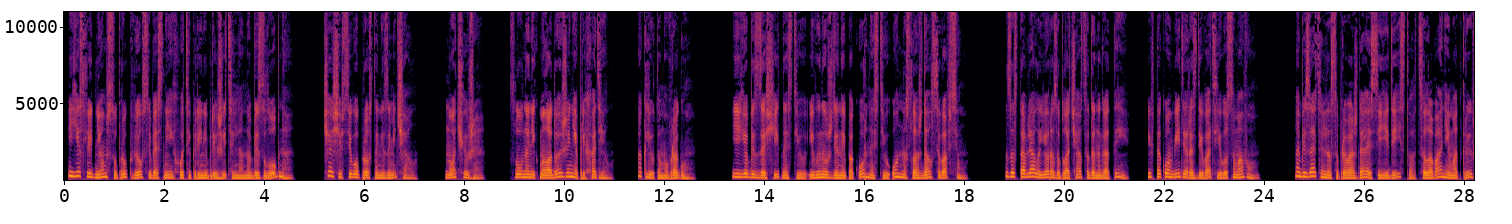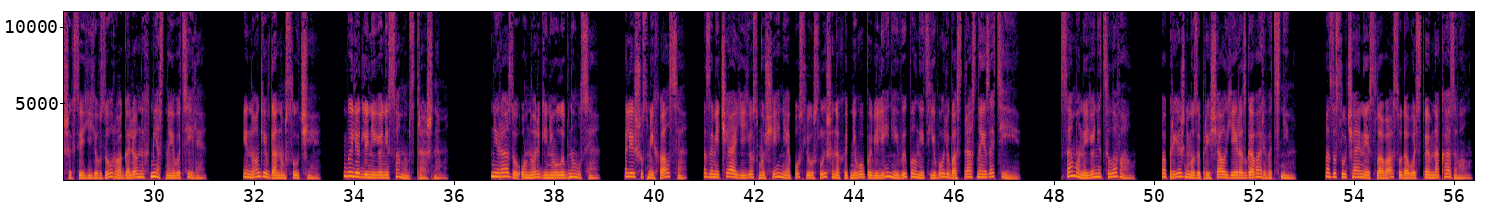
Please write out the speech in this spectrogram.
И если днем супруг вел себя с ней хоть и пренебрежительно, но беззлобно, чаще всего просто не замечал. Ночью же, словно не к молодой жене приходил, а к лютому врагу. Ее беззащитностью и вынужденной покорностью он наслаждался вовсю. Заставлял ее разоблачаться до ноготы и в таком виде раздевать его самого обязательно сопровождая сие действо целованием открывшихся ее взору оголенных мест на его теле. И ноги в данном случае были для нее не самым страшным. Ни разу он Ольге не улыбнулся, лишь усмехался, замечая ее смущение после услышанных от него повелений выполнить его любострастные затеи. Сам он ее не целовал, по-прежнему запрещал ей разговаривать с ним а за случайные слова с удовольствием наказывал.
